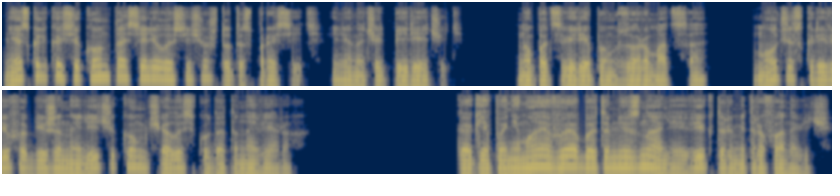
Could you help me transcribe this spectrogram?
Несколько секунд оселилось еще что-то спросить или начать перечить, но под свирепым взором отца молча скривив обиженное личико, умчалась куда-то наверх. «Как я понимаю, вы об этом не знали, Виктор Митрофанович»,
